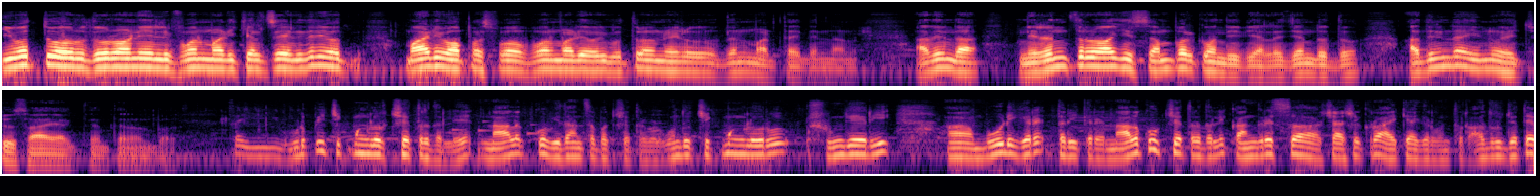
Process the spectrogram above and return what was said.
ಇವತ್ತು ಅವರು ದೂರವಾಣಿಯಲ್ಲಿ ಫೋನ್ ಮಾಡಿ ಕೆಲಸ ಹೇಳಿದರೆ ಇವತ್ತು ಮಾಡಿ ವಾಪಸ್ ಫೋನ್ ಮಾಡಿ ಅವರಿಗೆ ಉತ್ತರವನ್ನು ಹೇಳುವುದನ್ನು ಮಾಡ್ತಾ ಇದ್ದೇನೆ ನಾನು. ಅದರಿಂದ ನಿರಂತರವಾಗಿ ಸಂಪರ್ಕ ಹೊಂದಿದೆಯಲ್ಲ ಜನರದ್ದು, ಅದರಿಂದ ಇನ್ನೂ ಹೆಚ್ಚು ಸಹಾಯ ಆಗ್ತದೆ ಅಂತ ನಾನು ಭಾವಿಸ್ತೇನೆ. ಈ ಉಡುಪಿ ಚಿಕ್ಕಮಗಳೂರು ಕ್ಷೇತ್ರದಲ್ಲಿ ನಾಲ್ಕು ವಿಧಾನಸಭಾ ಕ್ಷೇತ್ರಗಳು, ಒಂದು ಚಿಕ್ಕಮಗಳೂರು, ಶೃಂಗೇರಿ ಮೂಡಿಗೆರೆ, ತರೀಕೆರೆ, ನಾಲ್ಕು ಕ್ಷೇತ್ರದಲ್ಲಿ ಕಾಂಗ್ರೆಸ್ ಶಾಸಕರು ಆಯ್ಕೆ ಆಗಿರುವಂಥವ್ರು. ಅದ್ರ ಜೊತೆ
